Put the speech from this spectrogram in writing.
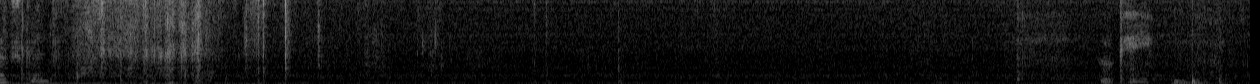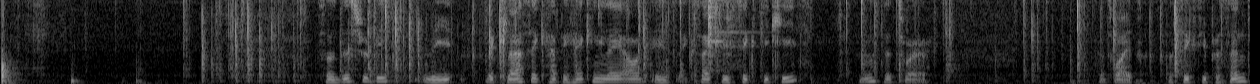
looks good. Okay. So this should be the the classic happy hacking layout is exactly 60 keys. That's where that's why it's the 60%.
